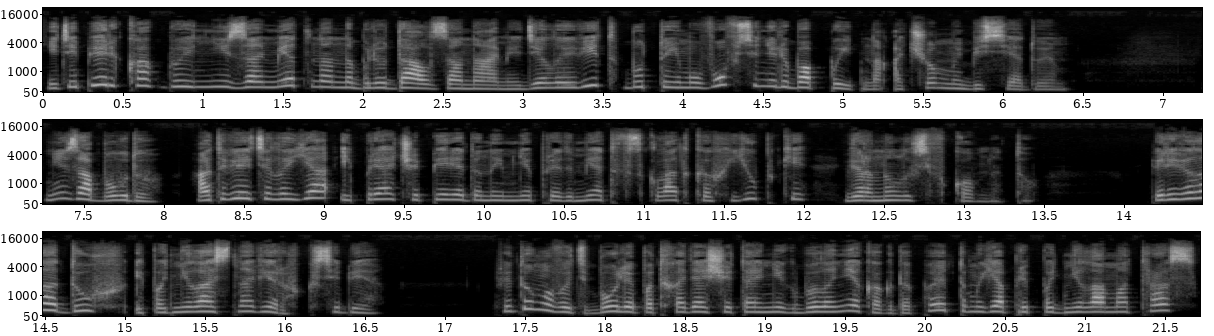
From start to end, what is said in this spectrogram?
и теперь как бы незаметно наблюдал за нами, делая вид, будто ему вовсе не любопытно, о чем мы беседуем. «Не забуду», — ответила я и, пряча переданный мне предмет в складках юбки, вернулась в комнату. Перевела дух и поднялась наверх к себе. Придумывать более подходящий тайник было некогда, поэтому я приподняла матрас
